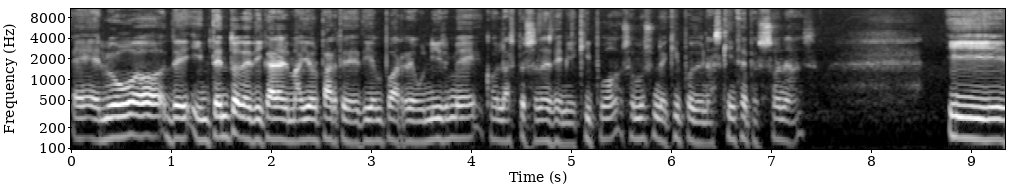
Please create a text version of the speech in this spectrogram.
luego intento dedicar la mayor parte de tiempo a reunirme con las personas de mi equipo, somos un equipo de unas 15 personas, y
